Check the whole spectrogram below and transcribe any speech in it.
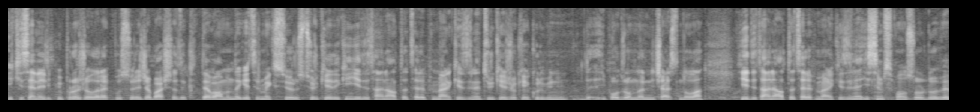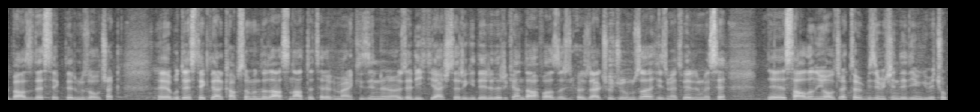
iki senelik bir proje olarak bu sürece başladık. Devamını da getirmek istiyoruz. Türkiye'deki 7 tane atla terapi merkezine, Türkiye Jockey Kulübü'nün hipodromlarının içerisinde olan 7 tane atla terapi merkezine isim sponsorluğu ve bazı desteklerimiz olacak. E, bu destekler kapsamında da aslında Atla Terapi Merkezi'nin özel ihtiyaçları giderilirken daha fazla özel çocuğumuza hizmet verilmesi e, sağlanıyor olacak. Tabii bizim için dediğim gibi çok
